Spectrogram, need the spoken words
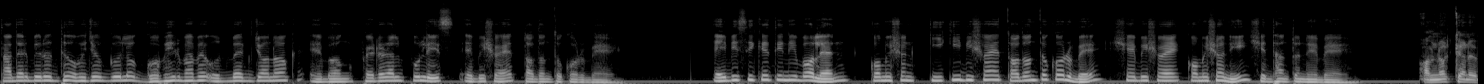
তাদের বিরুদ্ধে অভিযোগগুলো গভীরভাবে উদ্বেগজনক এবং ফেডারেল পুলিশ এ বিষয়ে তদন্ত করবে। এবিসিকে তিনি বলেন, কমিশন কি কি বিষয়ে তদন্ত করবে সে বিষয়ে কমিশনই সিদ্ধান্ত নেবে। I'm not going to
